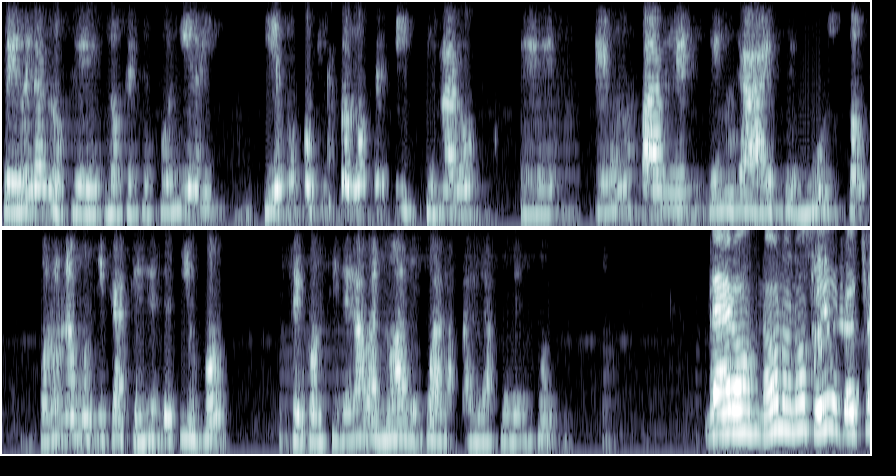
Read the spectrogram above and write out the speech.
pero era lo que, lo que se ponía ahí. Y es un poquito, no sé si es raro, eh, que un padre tenga ese gusto por una música que en ese tiempo se consideraba no adecuada para la juventud. Claro, no, no, no, sí, de hecho,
